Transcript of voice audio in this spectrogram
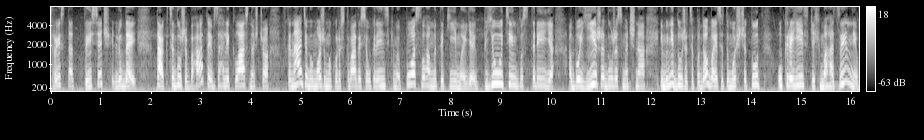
300 тисяч людей. Так, це дуже багато, і взагалі класно, що в Канаді ми можемо користуватися українськими послугами, такими як б'юті індустрія або їжа дуже смачна. І мені дуже це подобається, тому що тут українських магазинів.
